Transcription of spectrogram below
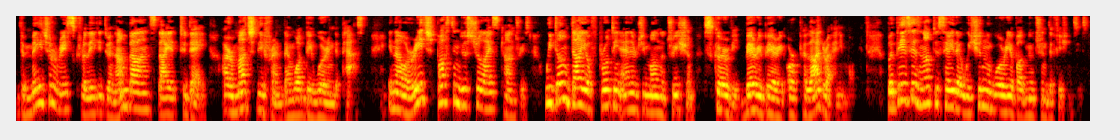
The major risks related to an unbalanced diet today are much different than what they were in the past. In our rich post-industrialized countries, we don't die of protein energy malnutrition, scurvy, beriberi, or pellagra anymore. But this is not to say that we shouldn't worry about nutrient deficiencies,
